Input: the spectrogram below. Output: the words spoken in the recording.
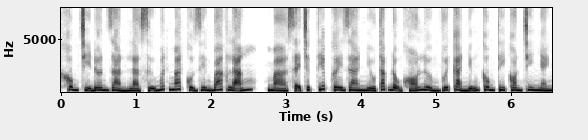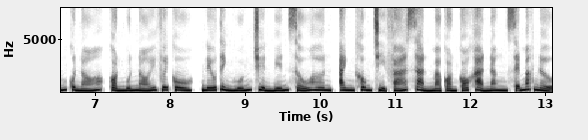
không chỉ đơn giản là sự mất mát của riêng bác lãng, mà sẽ trực tiếp gây ra nhiều tác động khó lường với cả những công ty con chi nhánh của nó, còn muốn nói với cô, nếu tình huống chuyển biến xấu hơn, anh không chỉ phá sản mà còn có khả năng sẽ mắc nợ.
